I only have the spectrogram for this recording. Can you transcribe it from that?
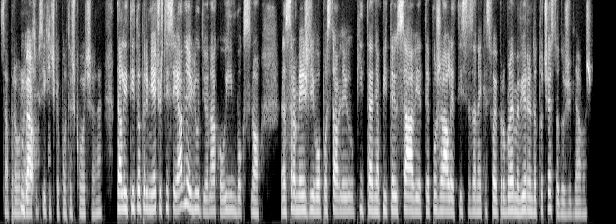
zapravo na neke psihičke poteškoće. Ne? Da li ti to primjećuješ? Ti se javljaju ljudi onako u inboxno, e, sramežljivo postavljaju pitanja, pitaju savjete, požale ti se za neke svoje probleme. Vjerujem da to često doživljavaš.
